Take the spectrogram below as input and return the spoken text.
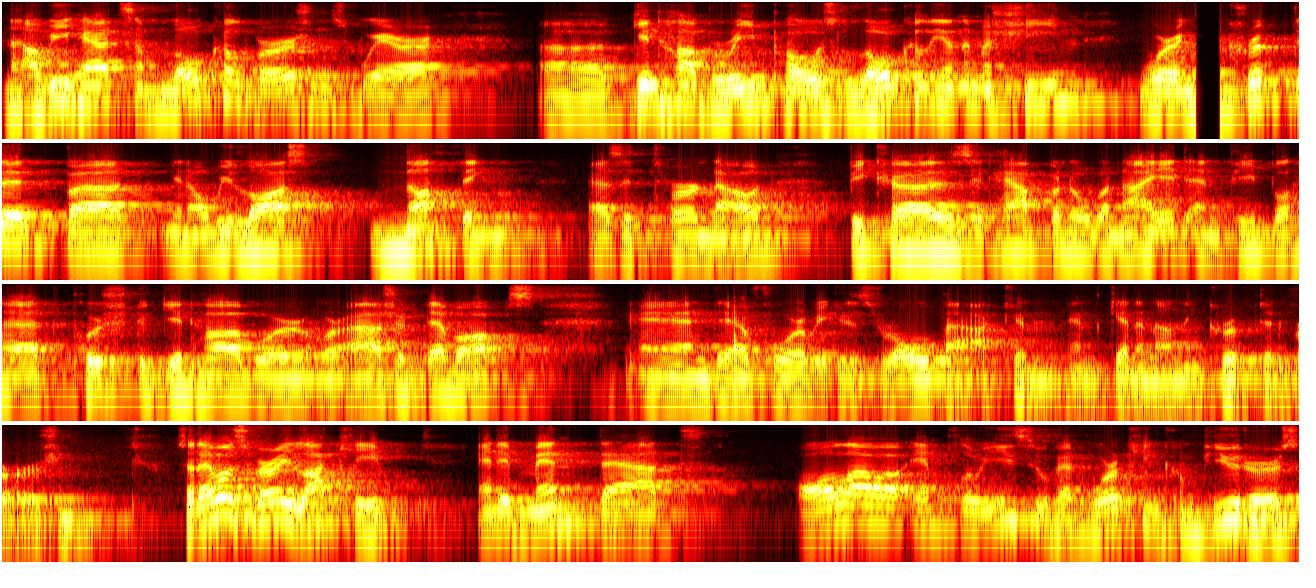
Now we had some local versions where uh, GitHub repos locally on the machine were encrypted, but you know we lost nothing as it turned out because it happened overnight and people had pushed to GitHub or, or Azure DevOps and therefore we could just roll back and, and get an unencrypted version. So that was very lucky and it meant that all our employees who had working computers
